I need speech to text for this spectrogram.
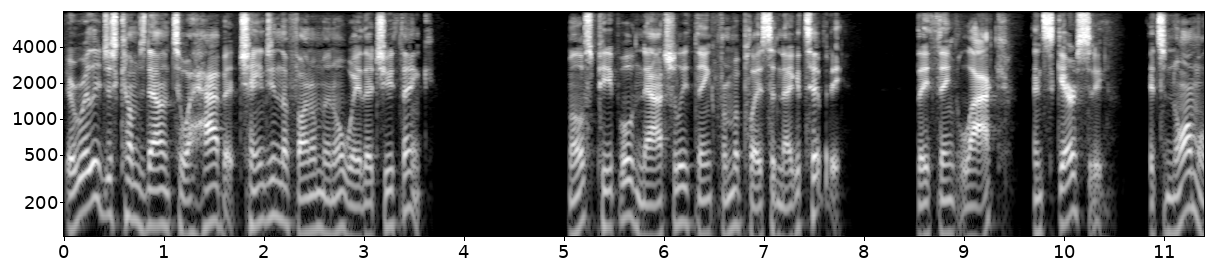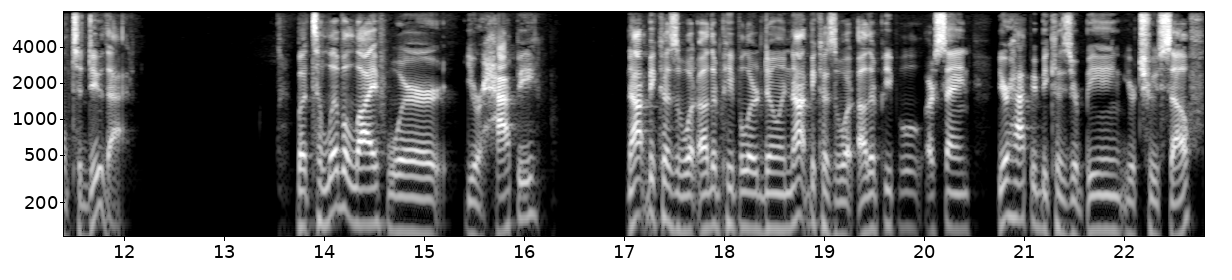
It really just comes down to a habit, changing the fundamental way that you think. Most people naturally think from a place of negativity. They think lack and scarcity. It's normal to do that. But to live a life where you're happy, not because of what other people are doing, not because of what other people are saying, you're happy because you're being your true self.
